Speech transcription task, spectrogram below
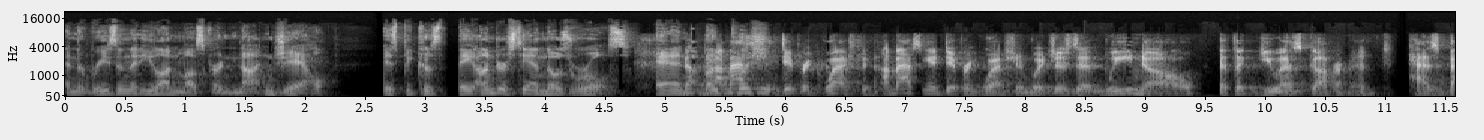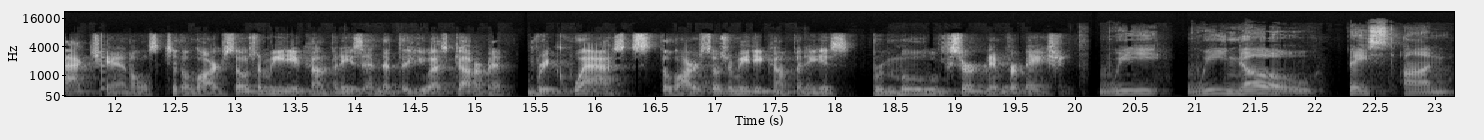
and the reason that Elon Musk are not in jail is because they understand those rules. And No, but I'm push asking a different question. I'm asking a different question, which is that we know that the U.S. government has back channels to the large social media companies, and that the U.S. government requests the large social media companies remove certain information. we we know based on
